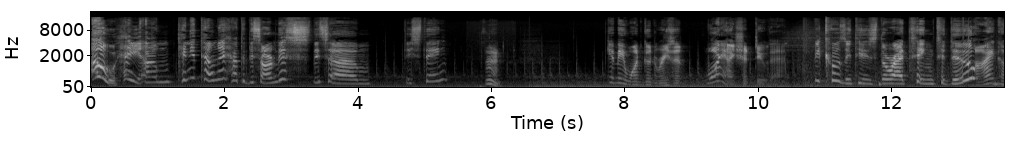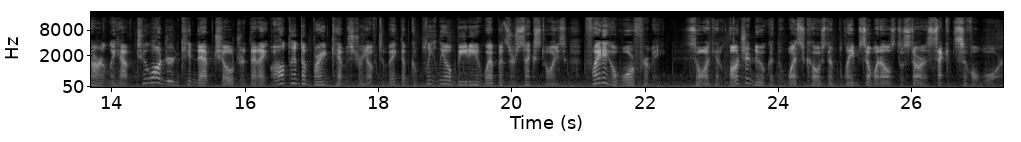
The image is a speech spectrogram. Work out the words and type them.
Oh, hey, um, can you tell me how to disarm this, this, um, this thing? Hmm. Give me one good reason why I should do that. Because it is the right thing to do? I currently have 200 kidnapped children that I altered the brain chemistry of to make them completely obedient weapons or sex toys, fighting a war for me. So I can launch a nuke at the west coast and blame someone else to start a second civil war.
